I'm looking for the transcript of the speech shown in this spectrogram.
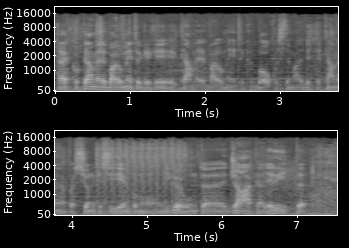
Ecco, camere barometriche che... camere barometriche, boh, queste maledette camere a pressione che si riempiono di grunt, Jack, l'Elite.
